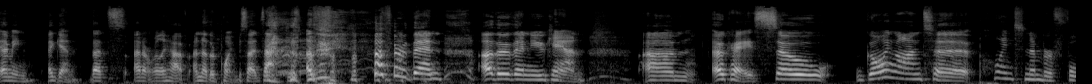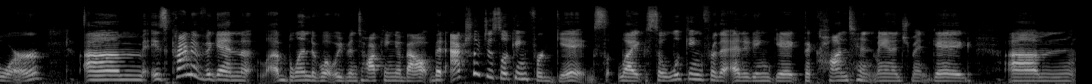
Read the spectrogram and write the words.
I mean, again, that's I don't really have another point besides that, other, other, than other than you can. Um, okay, so going on to point number four um, is kind of again a blend of what we've been talking about, but actually just looking for gigs. Like, so looking for the editing gig, the content management gig, um,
